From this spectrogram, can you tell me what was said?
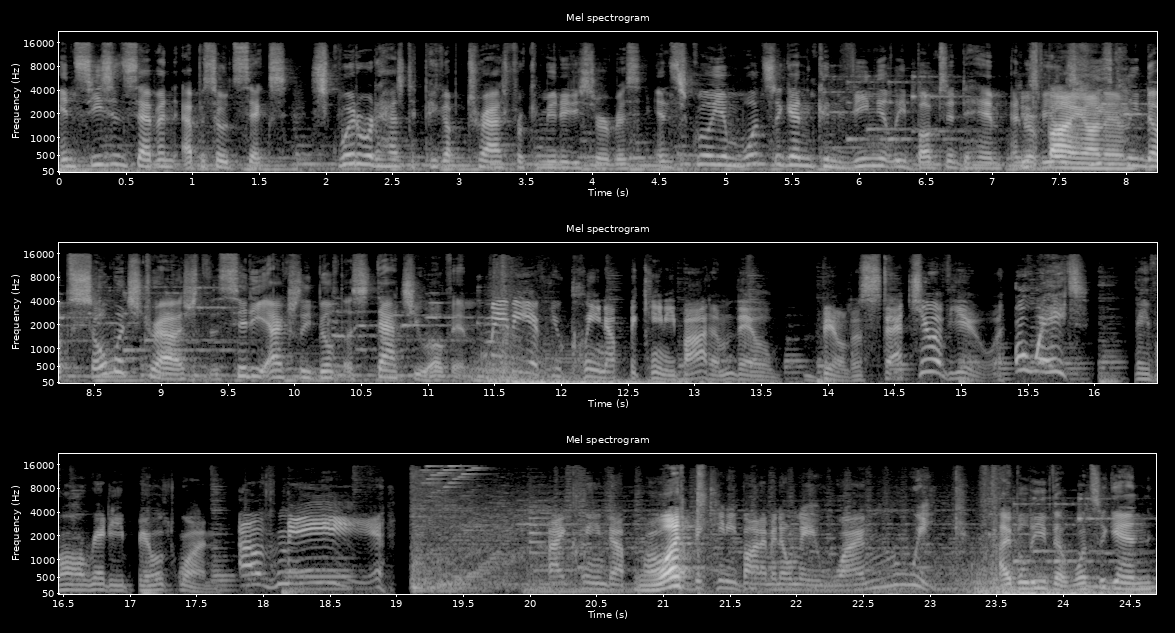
In season 7, episode 6, Squidward has to pick up trash for community service, and Squilliam once again conveniently bumps into him and He's reveals spying on he's him. cleaned up so much trash the city actually built a statue of him. Maybe if you clean up Bikini Bottom, they'll build a statue of you. Oh, wait! They've already built one. Of me! I cleaned up all What? of Bikini Bottom in only one week. I believe that once again,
